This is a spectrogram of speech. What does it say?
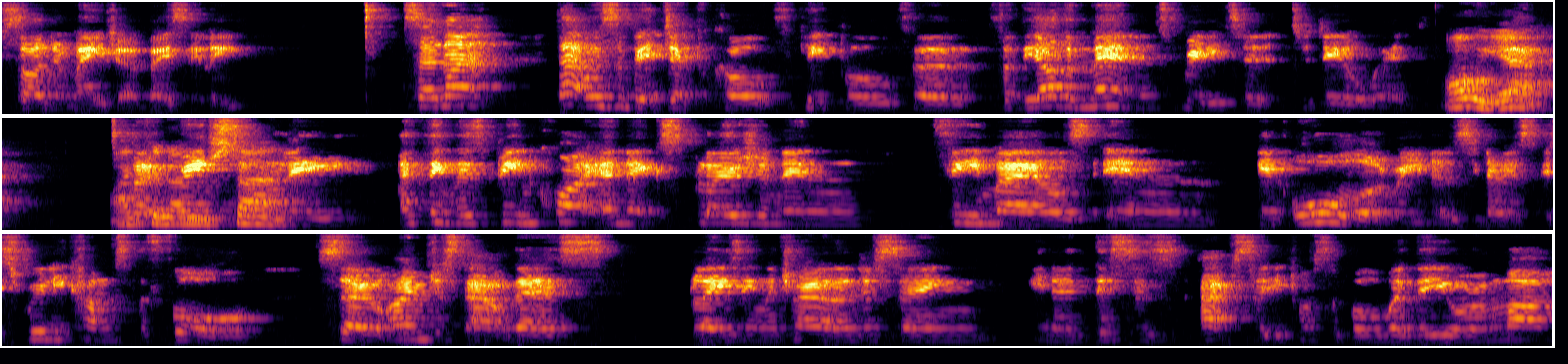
sergeant major, basically." So that that was a bit difficult for people for for the other men really to, to deal with. Oh yeah, I but can understand. Recently, I think there's been quite an explosion in females in in all arenas. You know, it's it's really come to the fore. So I'm just out there blazing the trail and just saying, you know, this is absolutely possible. Whether you're a mum,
